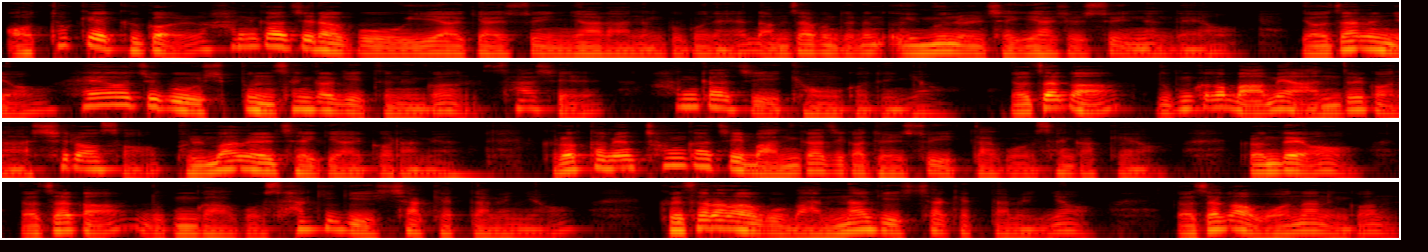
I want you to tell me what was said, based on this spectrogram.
어떻게 그걸 한 가지라고 이야기할 수 있냐라는 부분에 남자분들은 의문을 제기하실 수 있는데요. 여자는요 헤어지고 싶은 생각이 드는 건 사실 한 가지 경우거든요 여자가 누군가가 마음에 안 들거나 싫어서 불만을 제기할 거라면 그렇다면 천 가지 만 가지가 될 수 있다고 생각해요. 그런데요 여자가 누군가하고 사귀기 시작했다면요 그 사람하고 만나기 시작했다면요 여자가 원하는 건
